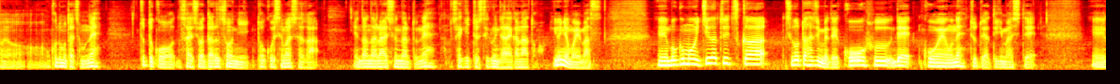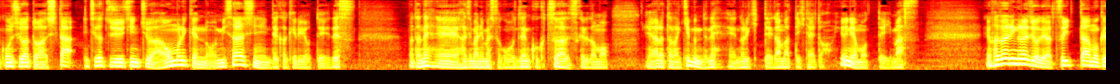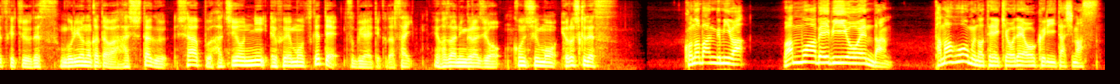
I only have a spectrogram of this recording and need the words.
子供たちもね、ちょっとこう、最初はだるそうに登校してましたが、だんだん来週になるとね、シャキッとしてくるんじゃないかなというふうに思います。えー、僕も1月5日、仕事始めて甲府で講演をね、ちょっとやってきまして、えー、今週あとは明日、1月11日は青森県の三沢市に出かける予定です。またね、えー、始まりましたこう全国ツアーですけれども、えー、新たな気分でね、乗り切って頑張っていきたいというふうに思っています。ファザーリングラジオではツイッターも受付中です。ご利用の方はハッシュタグ、シャープ84に FM をつけてつぶやいてください。ファザーリングラジオ、今週もよろしくです。この番組は、ワンモアベイビー応援団、タマホームの提供でお送りいたします。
